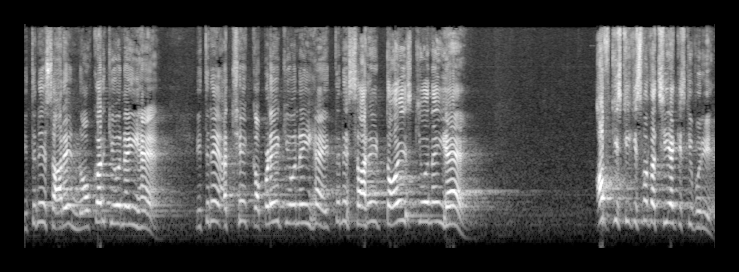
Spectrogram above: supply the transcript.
इतने सारे नौकर क्यों नहीं है? इतने अच्छे कपड़े क्यों नहीं है? इतने सारे टॉयज क्यों नहीं है? अब किसकी किस्मत अच्छी है, किसकी बुरी है?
